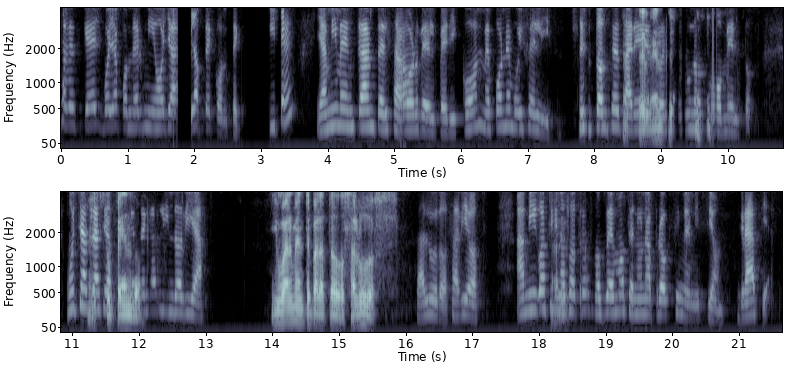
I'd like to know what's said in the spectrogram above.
¿sabes qué? Voy a poner mi olla lote con tequite y a mí me encanta el sabor del pericón, me pone muy feliz. Entonces haré eso en unos momentos. Muchas gracias. Que tengas lindo día. Igualmente para todos. Saludos. Saludos. Adiós. Amigos, y nosotros nos vemos en una próxima emisión. Gracias.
